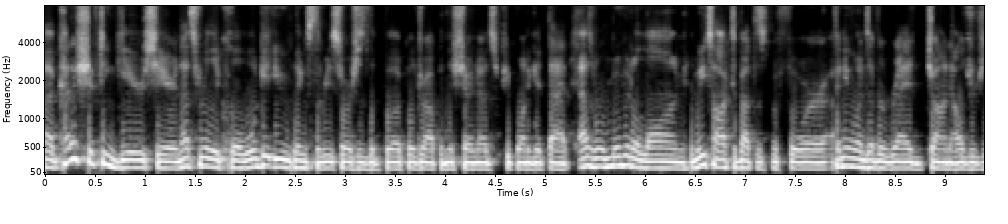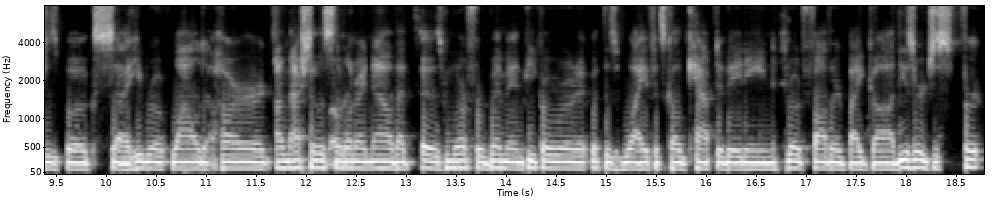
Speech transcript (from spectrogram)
uh, kind of shifting gears here, and that's really cool. We'll get you links to the resources, the book. We'll drop in the show notes if people want to get that. As we're moving along, we talked about this before. If anyone's ever read John Eldredge's books, uh, he wrote Wild at Heart. I'm actually listening Love to one right now that is more for women. Pico wrote it with his wife. It's called Captivating. He wrote Fathered by God. These are just for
